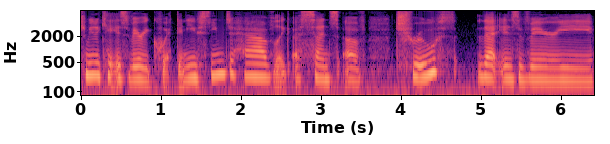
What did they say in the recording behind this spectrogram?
communicate is very quick, and you seem to have like a sense of truth that is very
